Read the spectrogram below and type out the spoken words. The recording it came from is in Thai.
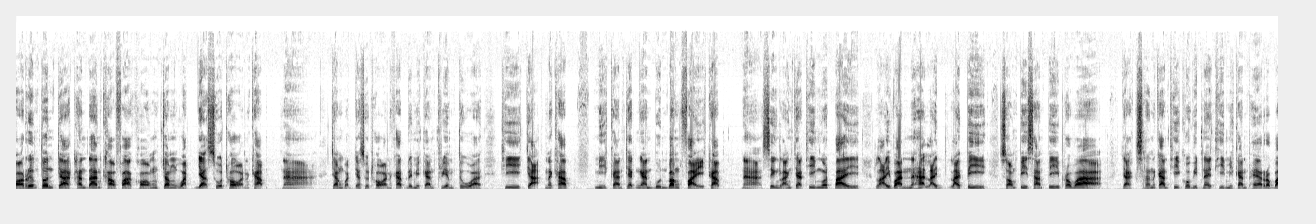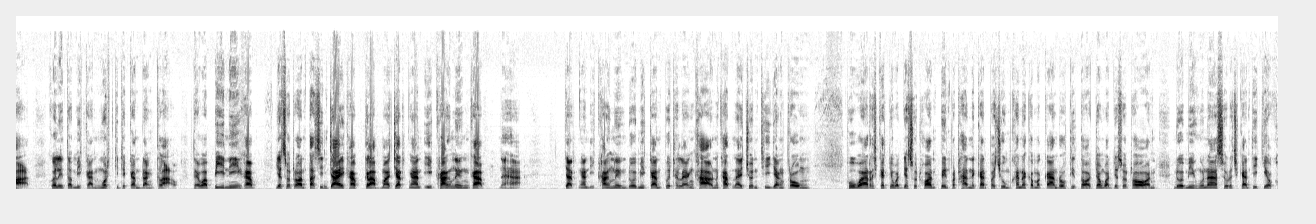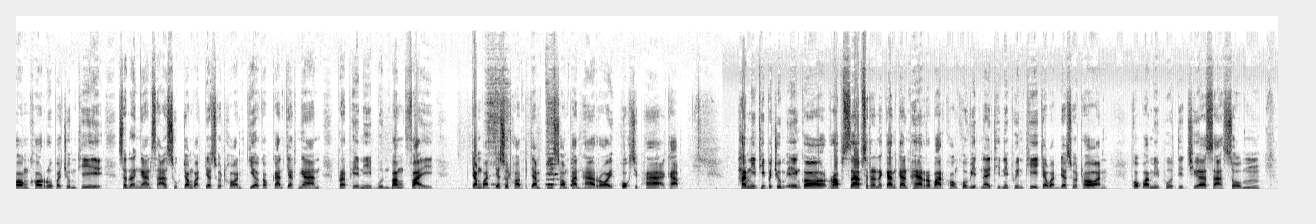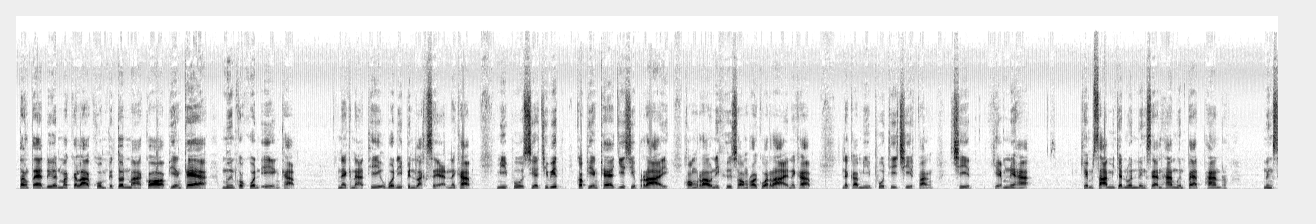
ขอเริ่มต้นจากทางด้านข่าวฝากของจังหวัดยะโสธรครับนะจังหวัดยะโสธรนะครับได้มีการเตรียมตัวที่จะนะครับมีการจัดงานบุญบั้งไฟครับนะซึ่งหลังจากที่งดไปหลายวันนะฮะหลายหลายปี 2 ปี 3 ปี เพราะว่าจากสถานการณ์ที่โควิด -19 มีการแพร่ระบาด ก็เลยต้องมีการงดกิจกรรมดังกล่าว แต่ว่าปีนี้ครับยโสธรตัดสินใจครับกลับมาจัดงานอีกครั้งหนึ่งครับนะฮะ จัดงานอีกครั้งหนึ่ง โดยมีการเปิดแถลงข่าวนะครับนายชนทียังตรง ผู้ว่าราชการจังหวัดยโสธรเป็นประธานในการประชุมคณะกรรมการโรคติดต่อจังหวัดยโสธร โดยมีหัวหน้าส่วนราชการที่เกี่ยวข้องเข้าร่วมประชุมที่สำนักงานสาธารณสุขจังหวัดยโสธรเกี่ยวกับการจัดงานประเพณีบุญบั้งไฟ จังหวัดยโสธรประจำปี 2565 ครับทางนี้ที่ประชุมเองก็รับทราบสถานการณ์การแพร่ระบาดของโควิด -19 ในพื้นที่จังหวัดยะโสธร พบว่ามีผู้ติดเชื้อสะสม ตั้งแต่เดือนมกราคมเป็นต้นมาก็เพียงแค่หมื่นกว่าคนเองครับ ในขณะที่อุบลนี้เป็นหลักแสนนะครับ มีผู้เสียชีวิตก็เพียงแค่ 20 ราย ของเรานี่คือ 200 กว่ารายนะครับ แล้วก็มีผู้ที่ฉีดฟังฉีดเข็มเนี่ยฮะ เข็ม 3 มีจำนวน 1 5 8 0 0 0 1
